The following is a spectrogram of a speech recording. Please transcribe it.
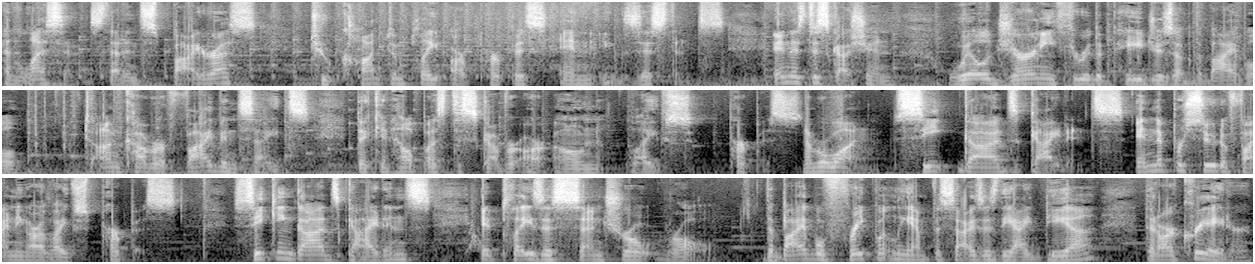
and lessons that inspire us to contemplate our purpose in existence. In this discussion, we'll journey through the pages of the Bible to uncover five insights that can help us discover our own life's purpose. Number one, seek God's guidance in the pursuit of finding our life's purpose. Seeking God's guidance, it plays a central role. The Bible frequently emphasizes the idea that our Creator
